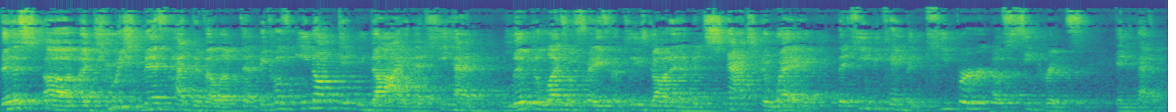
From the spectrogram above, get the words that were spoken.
this uh, a Jewish myth had developed that because Enoch didn't die, that he had lived a life of faith that pleased God and had been snatched away, that he became the keeper of secrets in heaven.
